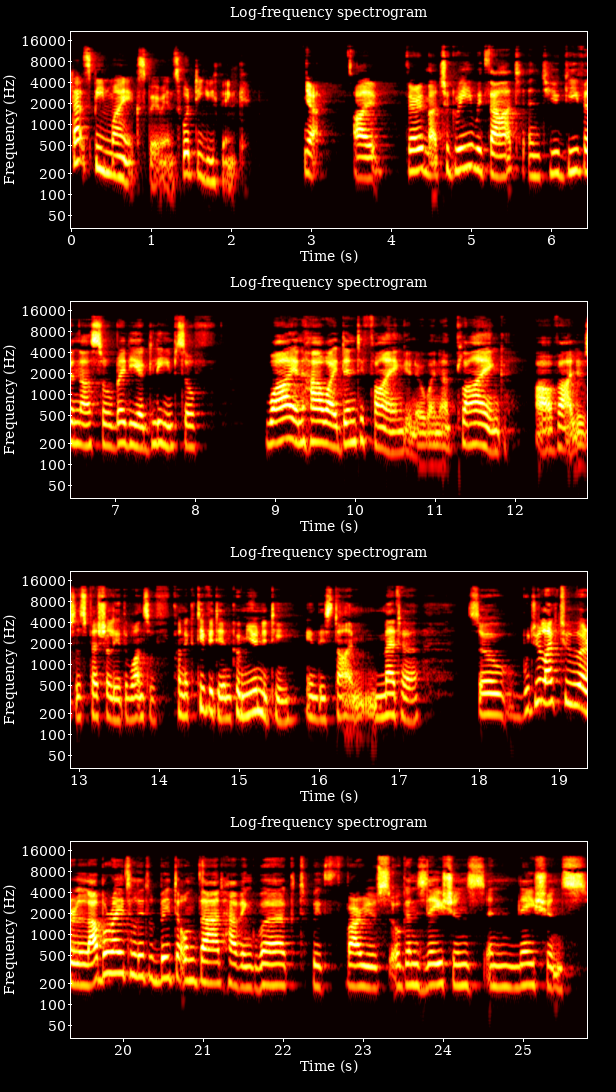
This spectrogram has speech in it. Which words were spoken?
That's been my experience. What do you think? Yeah, I very much agree with that. And you've given us already a glimpse of why and how identifying, you know, when applying our values, especially the ones of connectivity and community in this time matter. So would you like to elaborate a little bit on that, having worked with various organizations and nations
